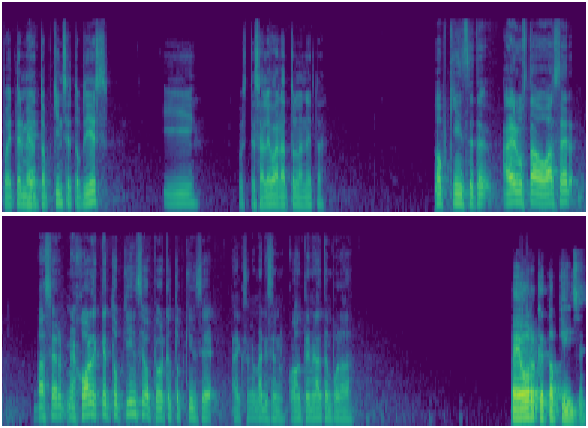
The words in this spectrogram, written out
Puede terminar top 15, top 10 y pues te sale barato la neta. Top 15. Te- A ver, Gustavo, ¿va a ser, ¿va a ser mejor que top 15 o peor que top 15 Alexander Madison cuando termine la temporada? Peor que top 15.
